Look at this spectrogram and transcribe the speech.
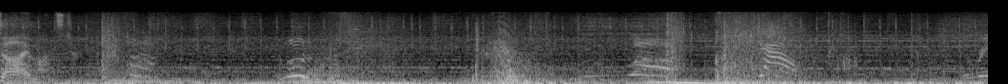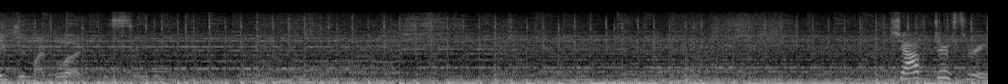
Die, monster! Muna! Down! Rage in my blood. Chapter 3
